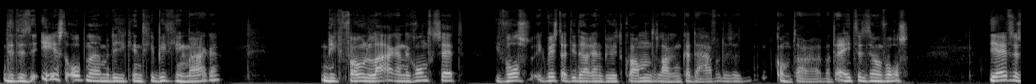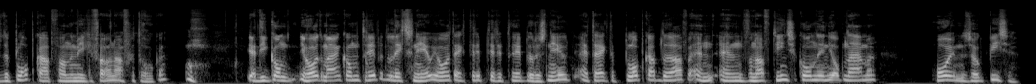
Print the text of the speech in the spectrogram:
Dit is de eerste opname die ik in het gebied ging maken. Microfoon laag aan de grond gezet. Die vos, ik wist dat hij daar in de buurt kwam. Er lag een kadaver, dus er komt daar wat eten, zo'n vos. Die heeft dus de plopkap van de microfoon afgetrokken. Ja, die komt, je hoort hem aankomen trippen, er ligt sneeuw. Je hoort echt trip, trip, trip door de sneeuw. Hij trekt de plopkap eraf en, en vanaf 10 seconden in die opname... hoor je hem dus ook piezen.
